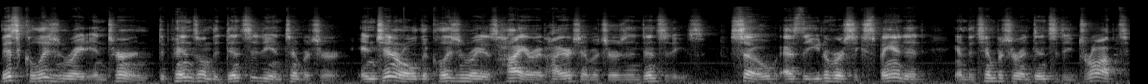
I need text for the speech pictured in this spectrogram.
This collision rate, in turn, depends on the density and temperature. In general, the collision rate is higher at higher temperatures and densities. So, as the universe expanded and the temperature and density dropped,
